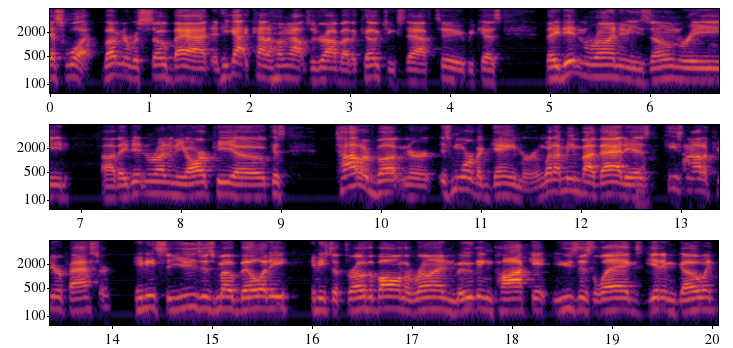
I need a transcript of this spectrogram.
guess what? Buchner was so bad, and he got kind of hung out to dry by the coaching staff too because they didn't run any zone read, uh, they didn't run any RPO because Tyler Buchner is more of a gamer, and what I mean by that is he's not a pure passer. He needs to use his mobility. He needs to throw the ball on the run, moving pocket, use his legs, get him going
